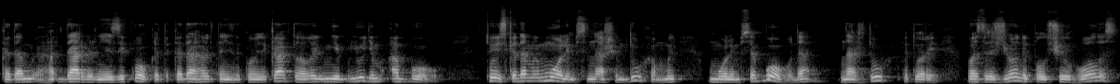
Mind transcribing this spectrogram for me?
когда мы, дар, вернее, языков, когда, когда говорит на незнакомых языках, то говорим не людям, а Богу. То есть, когда мы молимся нашим духом, мы молимся Богу, да? Наш дух, который возрожденный, получил голос,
